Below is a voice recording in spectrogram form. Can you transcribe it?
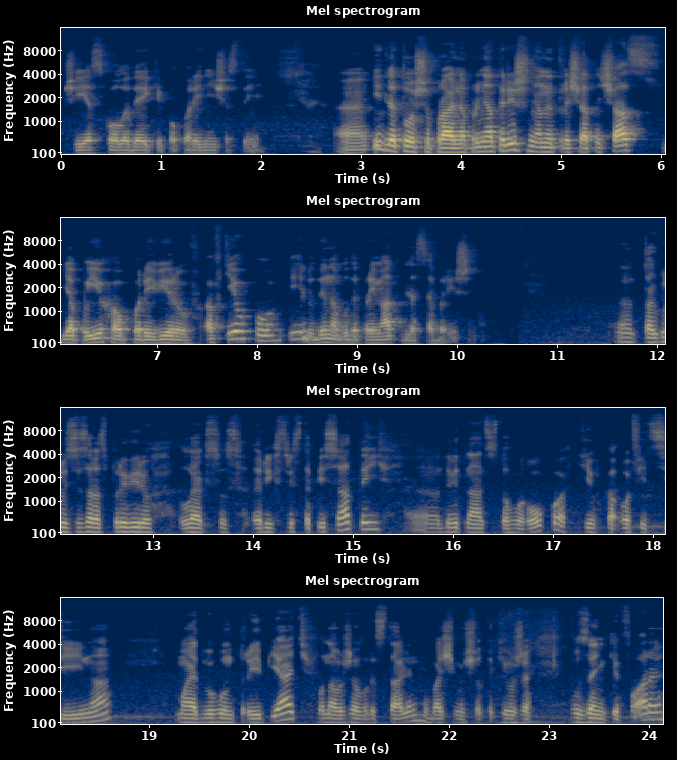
що є сколи деякі по передній частині. Е, І для того, щоб правильно прийняти рішення, не втрачати час, я поїхав, перевірив автівку, і людина буде приймати для себе рішення. Е, Так, друзі, зараз перевірю Lexus RX 350 19 року. Автівка офіційна. Має двигун 3,5, вона вже в рестайлінгі. Бачимо, що такі вже вузенькі фари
